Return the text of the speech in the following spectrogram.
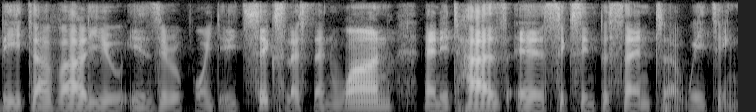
beta value is 0.86 less than 1 and it has a 16% uh, weighting.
